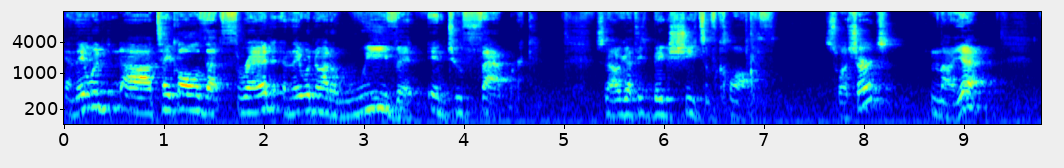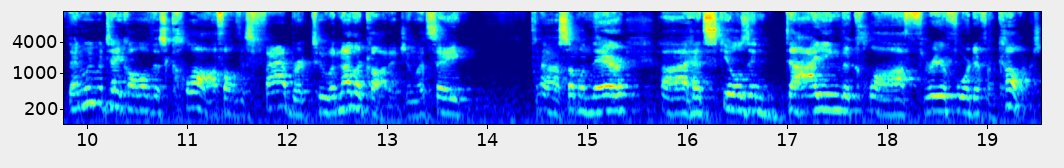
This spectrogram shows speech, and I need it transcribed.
And they would uh, take all of that thread and they would know how to weave it into fabric. So now we've got these big sheets of cloth. Sweatshirts? Not yet. Then we would take all this cloth, all this fabric to another cottage. And let's say uh, someone there uh, had skills in dyeing the cloth three or four different colors.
